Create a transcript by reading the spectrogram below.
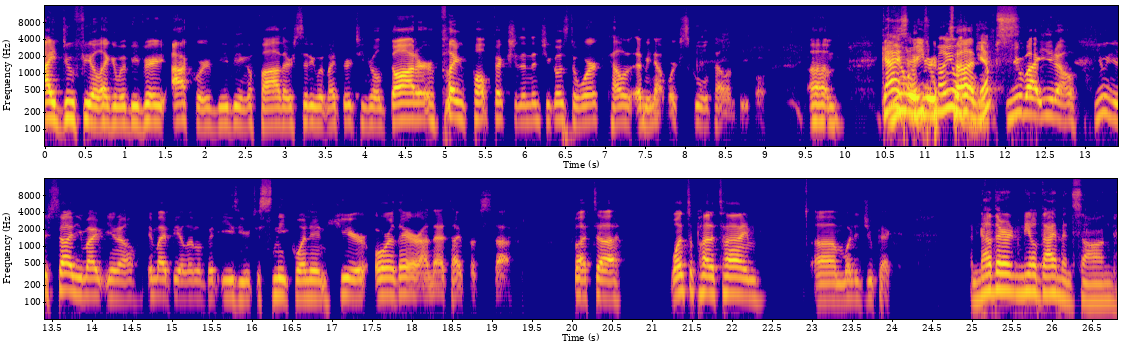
I do feel like it would be very awkward me being a father sitting with my 13 year old daughter playing Pulp Fiction, and then she goes to work, telling I mean not work, school, telling people. Um, Guys, you are you familiar son, with Gimps? You might, you know, you and your son, you might, you know, it might be a little bit easier to sneak one in here or there on that type of stuff. But uh once upon a time, um, what did you pick? Another Neil Diamond song.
